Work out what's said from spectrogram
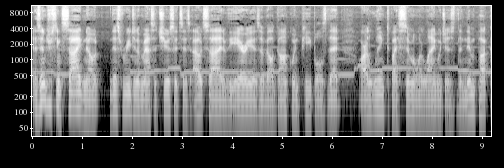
As an interesting side note, this region of Massachusetts is outside of the areas of Algonquin peoples that are linked by similar languages the Nipmuc,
